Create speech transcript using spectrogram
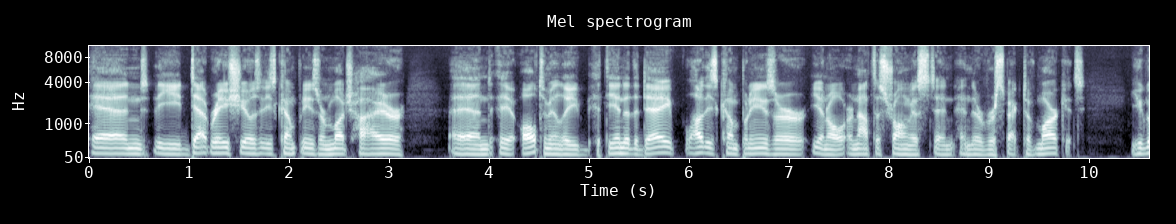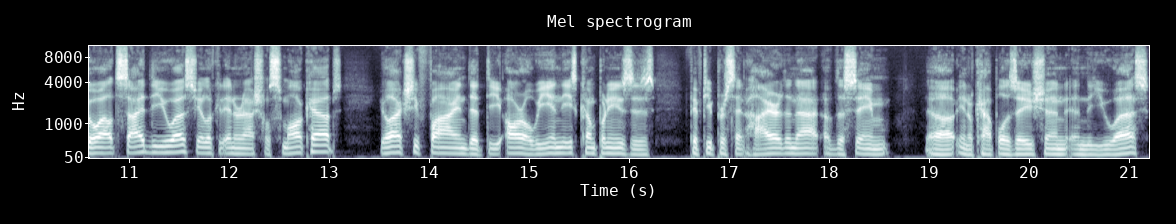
and the debt ratios of these companies are much higher. And it, ultimately, at the end of the day, a lot of these companies are you know are not the strongest in, in their respective markets. You go outside the U.S., you look at international small caps, you'll actually find that the ROE in these companies is 50% higher than that of the same uh, you know, capitalization in the U.S.,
